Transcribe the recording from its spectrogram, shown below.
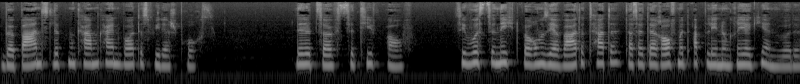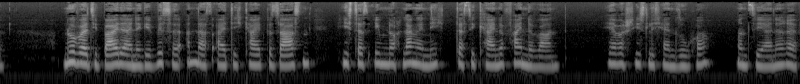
Über Bahns Lippen kam kein Wort des Widerspruchs. Lilith seufzte tief auf. Sie wusste nicht, warum sie erwartet hatte, dass er darauf mit Ablehnung reagieren würde. Nur weil sie beide eine gewisse Andersartigkeit besaßen, hieß das eben noch lange nicht, dass sie keine Feinde waren. Er war schließlich ein Sucher und sie eine Reff.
